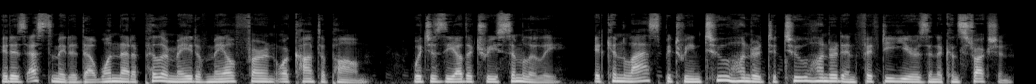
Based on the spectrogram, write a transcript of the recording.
It is estimated that one that a pillar made of male fern or chonta palm, which is the other tree similarly, it can last between 200 to 250 years in a construction.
